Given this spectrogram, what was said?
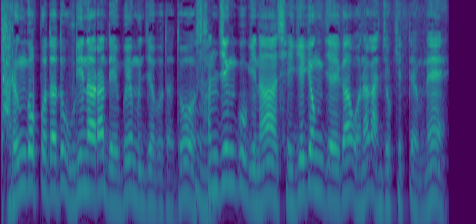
다른 것보다도 우리나라 내부의 문제보다도 음. 선진국이나 세계 경제가 워낙 안 좋기 때문에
